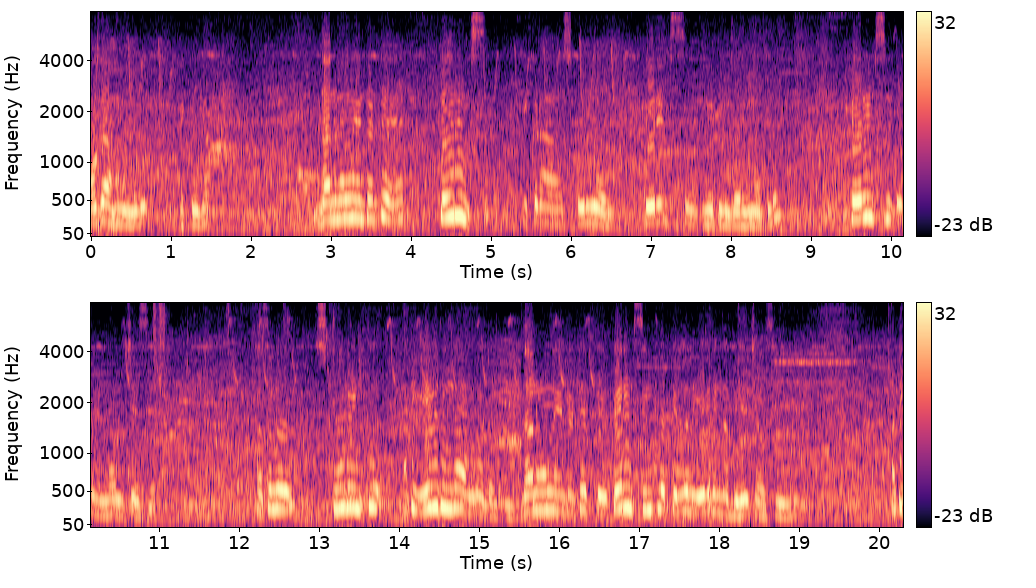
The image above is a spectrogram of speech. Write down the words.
అవగాహన ఉండదు ఎక్కువగా. దానివల్ల ఏంటంటే పేరెంట్స్ ఇక్కడ స్కూల్లో పేరెంట్స్ మీటింగ్ జరిగినప్పుడు పేరెంట్స్ని కూడా ఇన్వాల్వ్ చేసి అసలు స్టూడెంట్ అంటే ఏ విధంగా అలవాటు అవుతుంది? దానివల్ల ఏంటంటే పేరెంట్స్ ఇంట్లో పిల్లలు ఏ విధంగా బిహేవ్ చేస్తున్నారు? అంటే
